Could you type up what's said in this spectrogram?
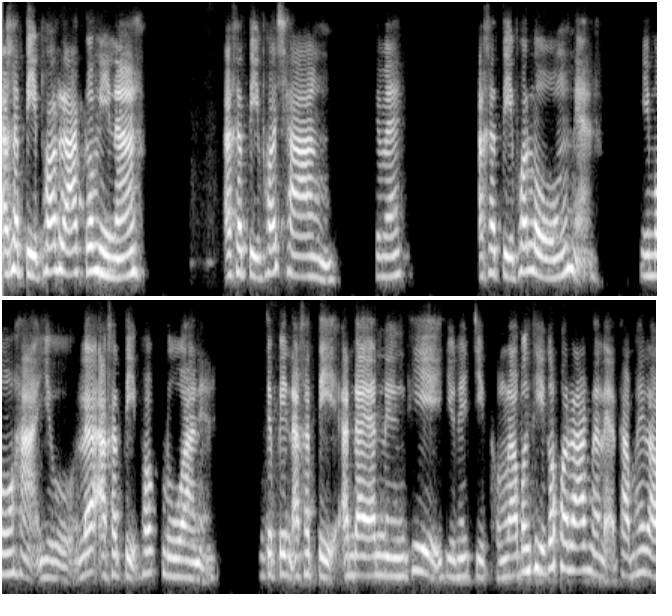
อคติเพราะรักก็มีนะ อคติเพราะชังใช่ไหมอคติเพราะหลงเนี่ย มีโมหะอยู่ และอคติเพราะกลัวเนี่ย มันจะเป็นอคติอันใดอันหนึ่งที่อยู่ในจิตของเราบางทีก็เพราะรักนั่นแหละทำให้เรา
